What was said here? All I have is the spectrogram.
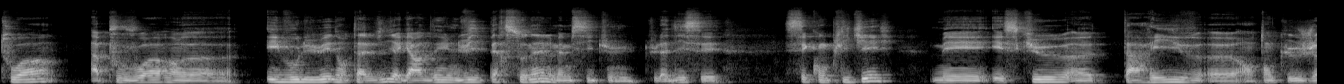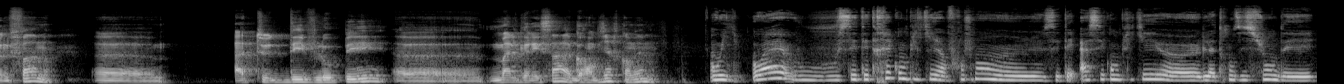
toi, à pouvoir euh, évoluer dans ta vie, à garder une vie personnelle, même si tu, tu l'as dit, c'est, c'est compliqué, mais est-ce que euh, tu arrives euh, en tant que jeune femme à te développer malgré ça, à grandir quand même? Oui, ouais, c'était très compliqué. Hein. Franchement, c'était assez compliqué la transition des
